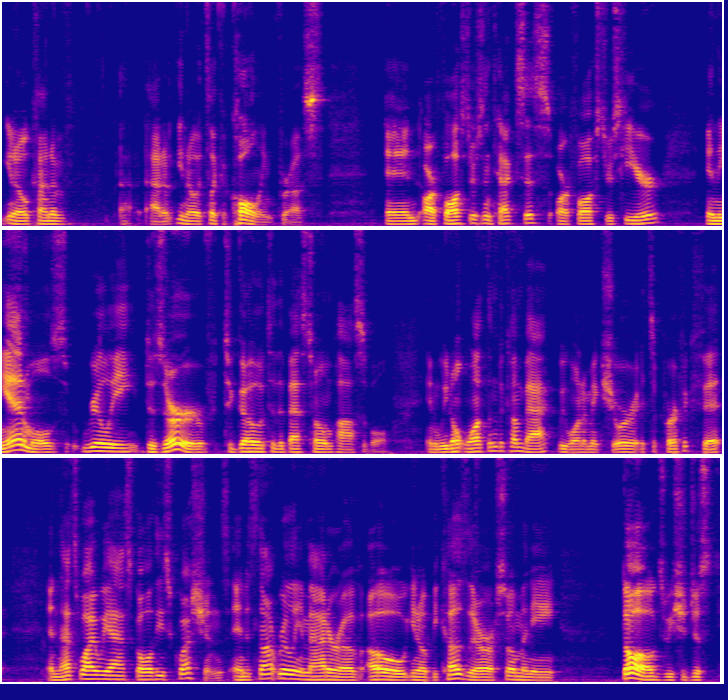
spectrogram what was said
you know, kind of uh, out of, you know, it's like a calling for us. And our fosters in Texas, our fosters here, and the animals really deserve to go to the best home possible. And we don't want them to come back. We want to make sure it's a perfect fit. And that's why we ask all these questions. And it's not really a matter of, oh, you know, because there are so many dogs, we should just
